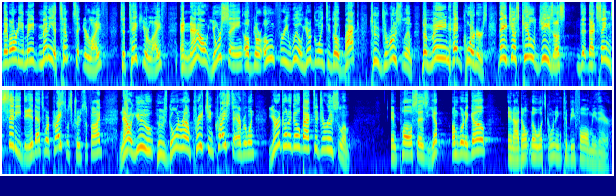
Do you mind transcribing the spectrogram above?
they've already made many attempts at your life to take your life, and now you're saying of your own free will, you're going to go back to Jerusalem, the main headquarters. They just killed Jesus that, that same city did. That's where Christ was crucified. Now, you, who's going around preaching Christ to everyone, you're going to go back to Jerusalem. And Paul says, Yep, I'm going to go, and I don't know what's going to befall me there.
